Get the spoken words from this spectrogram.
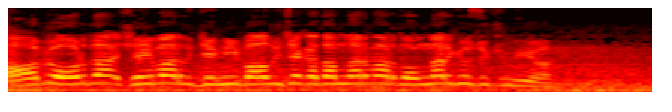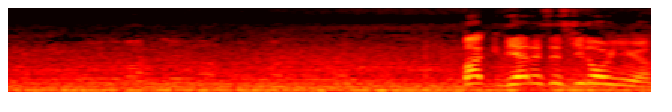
Abi orada şey vardı, gemiyi bağlayacak adamlar vardı, onlar gözükmüyor. Bak diğer SSC de oynuyor.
